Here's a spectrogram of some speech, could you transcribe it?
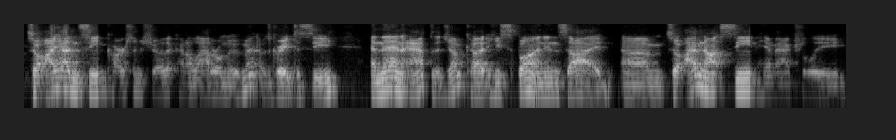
so I hadn't seen Carson show that kind of lateral movement. It was great to see. And then after the jump cut, he spun inside. Um, so I've not seen him actually,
